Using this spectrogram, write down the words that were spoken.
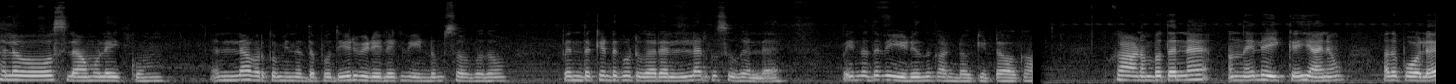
ഹലോ അസ്സാം വലൈക്കും എല്ലാവർക്കും ഇന്നത്തെ പുതിയൊരു വീഡിയോയിലേക്ക് വീണ്ടും സ്വാഗതം. അപ്പോൾ എന്തൊക്കെയുണ്ട് കൂട്ടുകാർ എല്ലാവർക്കും സുഖമല്ലേ അപ്പോൾ ഇന്നത്തെ വീഡിയോ ഒന്ന് കണ്ടോക്കിട്ടോ. കാണുമ്പോൾ തന്നെ ഒന്ന് ലൈക്ക് ചെയ്യാനും അതുപോലെ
